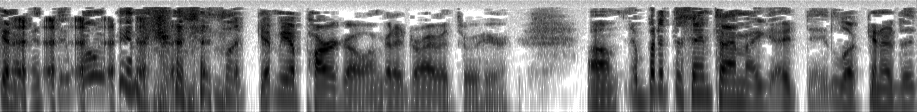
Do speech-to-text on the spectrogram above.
you know, it, well, you know, it's like, get me a Pargo. I'm going to drive it through here. Um, but at the same time, I, I, look, you know, the,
